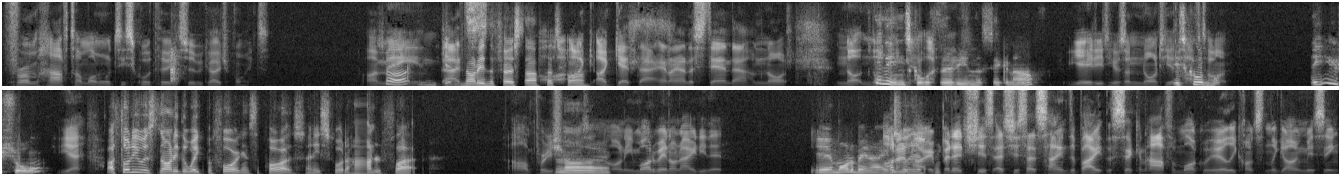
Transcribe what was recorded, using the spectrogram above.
From halftime onwards, he scored thirty super coach points. I it's all right. mean, Get that's, not in the first half. That's I, fine. I, I get that, and I understand that. I'm not, not. He didn't score I think- 30 in the second half. Yeah, he did. He was on ninety He at scored halftime. more- Are you sure? Yeah. I thought he was 90 the week before against the Pies, and he scored 100 flat. Oh, I'm pretty sure it was on 90. He might have been on 80 then. Yeah, it might have been 80. I don't know, but it's just it's just that same debate. The second half of Michael Hurley constantly going missing.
